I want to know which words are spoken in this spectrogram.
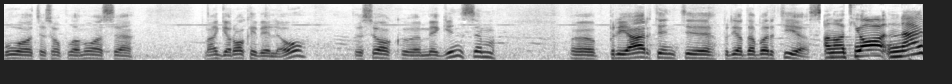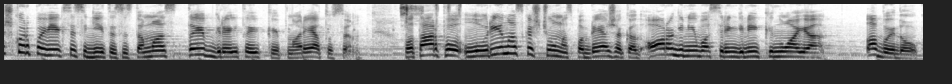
buvo tiesiog planuose, na, gerokai vėliau. Tiesiog mėginsim e, priartinti prie dabarties. Anot jo, neaišku, ar pavyks įsigyti sistemas taip greitai, kaip norėtųsi. Tuo tarpu Laurinas Kaščiūnas pabrėžia, kad oro gynybos renginiai kainuoja labai daug,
